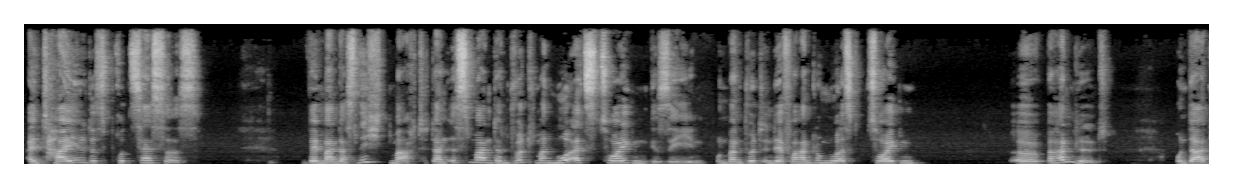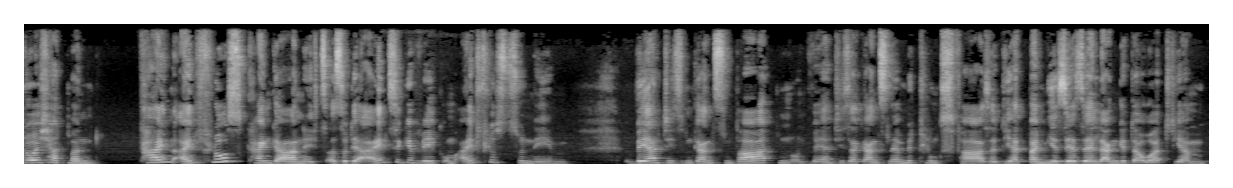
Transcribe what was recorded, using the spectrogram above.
ein Teil des Prozesses. Wenn man das nicht macht, dann ist man, dann wird man nur als Zeugen gesehen und man wird in der Verhandlung nur als Zeugen äh, behandelt. Und dadurch hat man keinen Einfluss, kein gar nichts. Also der einzige Weg, um Einfluss zu nehmen, während diesem ganzen Warten und während dieser ganzen Ermittlungsphase, die hat bei mir sehr, sehr lang gedauert. Die haben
